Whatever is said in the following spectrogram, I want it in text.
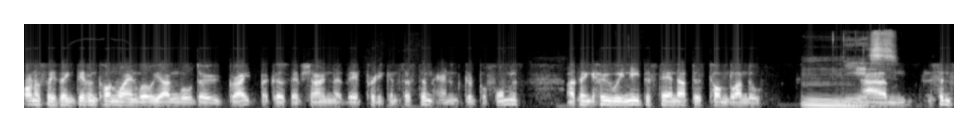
honestly think Devon Conway and Will Young will do great because they've shown that they're pretty consistent and good performers. I think who we need to stand up is Tom Blundell. Yes. Um, since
